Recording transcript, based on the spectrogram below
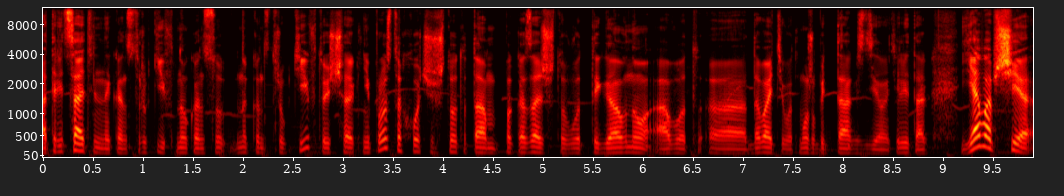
отрицательный конструктив, но, констру... но конструктив, то есть человек не просто хочет что-то там показать, что вот ты говно, а вот э, давайте вот может быть так сделать или так. Я вообще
